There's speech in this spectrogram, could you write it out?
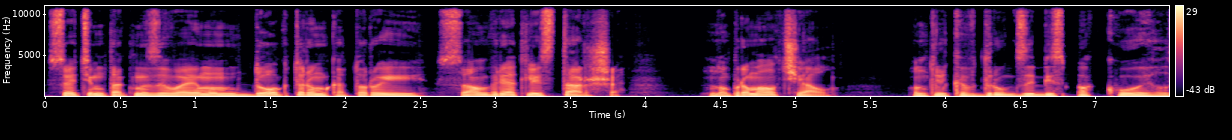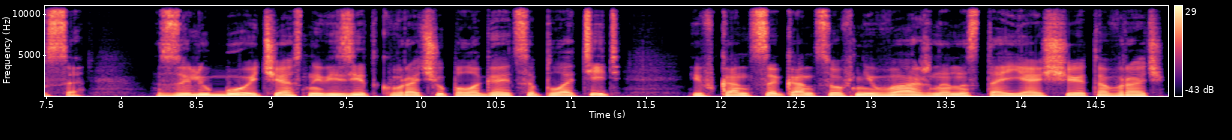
с этим так называемым доктором, который сам вряд ли старше, но промолчал. Он только вдруг забеспокоился. За любой частный визит к врачу полагается платить, и в конце концов неважно, настоящий это врач,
